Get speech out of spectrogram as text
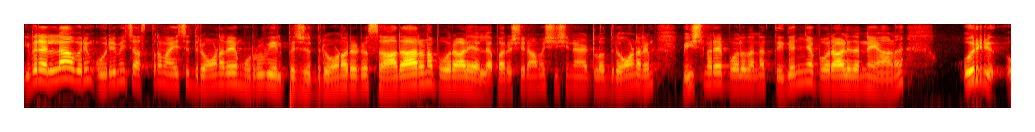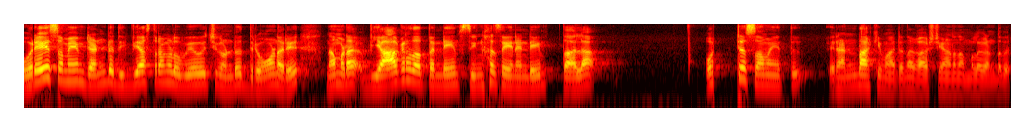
ഇവരെല്ലാവരും ഒരുമിച്ച് അസ്ത്രം അയച്ച് ദ്രോണരെ മുറിവേൽപ്പിച്ചു. ദ്രോണർ ഒരു സാധാരണ പോരാളിയല്ല. പരശുരാമ ശിഷ്യനായിട്ടുള്ള ദ്രോണരും ഭീഷ്മരെ പോലെ തന്നെ തികഞ്ഞ പോരാളി തന്നെയാണ്. ഒരു ഒരേ സമയം രണ്ട് ദിവ്യാസ്ത്രങ്ങൾ ഉപയോഗിച്ചുകൊണ്ട് ദ്രോണർ നമ്മുടെ വ്യാഘ്രദത്തന്റെയും സിംഹസേനന്റെയും തല ഒറ്റ സമയത്ത് രണ്ടാക്കി മാറ്റുന്ന കാഴ്ചയാണ് നമ്മൾ കണ്ടത്.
